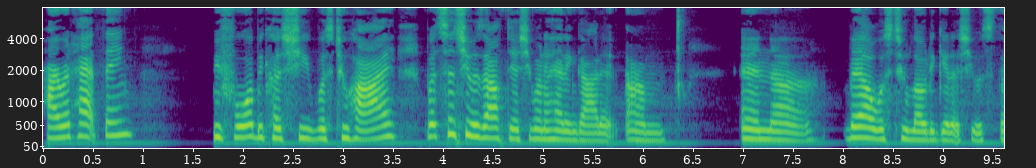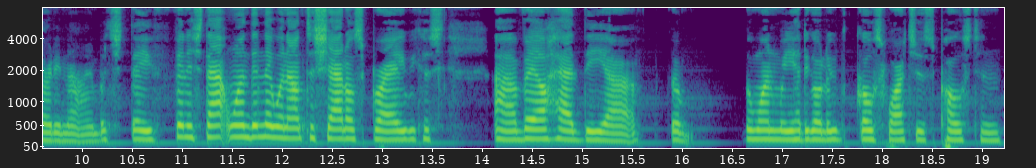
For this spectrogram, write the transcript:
pirate hat thing before because she was too high. But since she was out there, she went ahead and got it. Um, and Vale was too low to get it. She was 39. But they finished that one. Then they went out to Shadowprey because uh, Vale had the, uh, the, the one where you had to go to Ghost Watcher's post and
